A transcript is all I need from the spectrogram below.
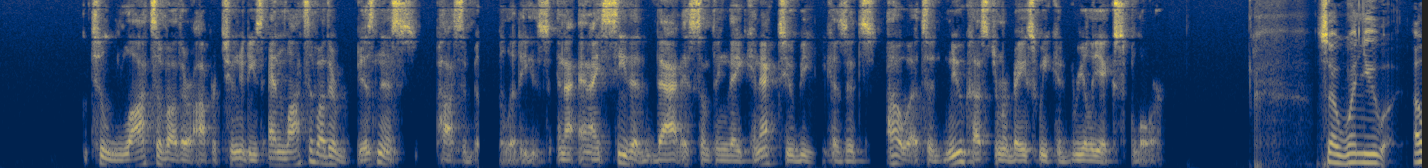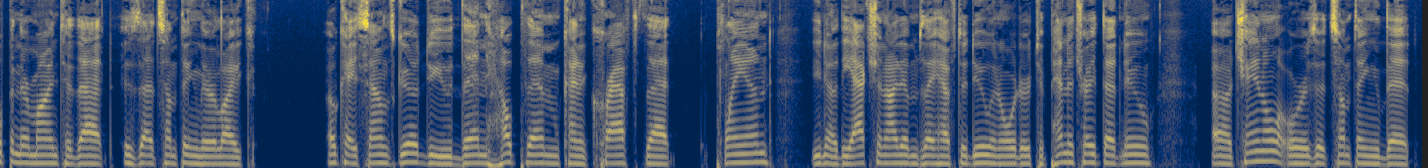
to lots of other opportunities and lots of other business possibilities. And I, and I see that that is something they connect to because it's, oh, it's a new customer base we could really explore. So when you open their mind to that, is that something they're like, okay, sounds good? Do you then help them kind of craft that plan? You know the action items they have to do in order to penetrate that new uh, channel, or is it something that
